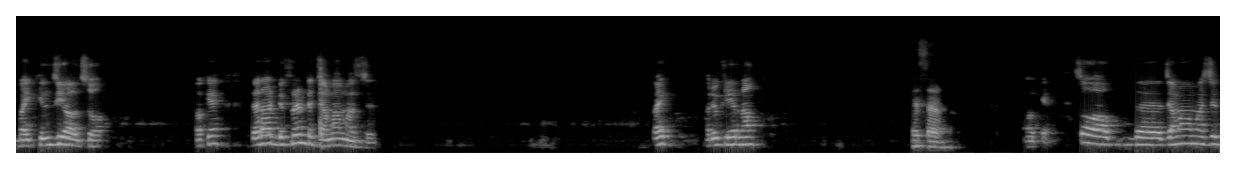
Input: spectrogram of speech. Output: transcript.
by Khilji also. Okay, there are different Jama Masjid. Right? Are you clear now? Yes, sir. Okay. So uh, the Jama Masjid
